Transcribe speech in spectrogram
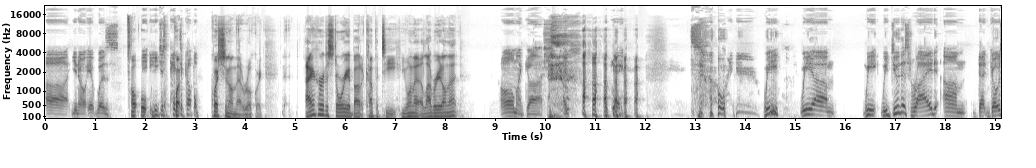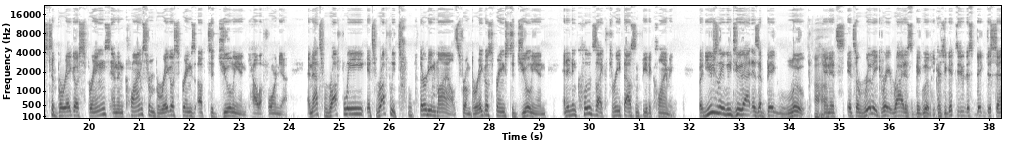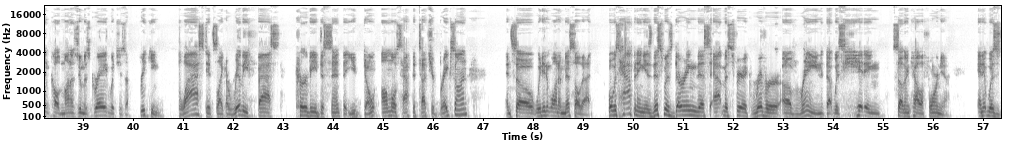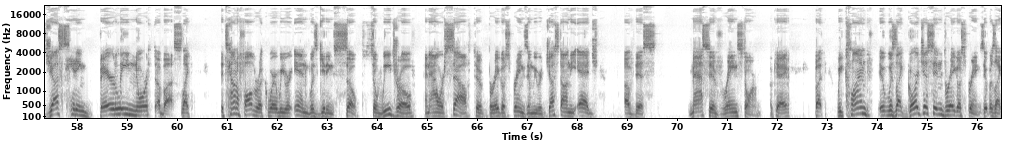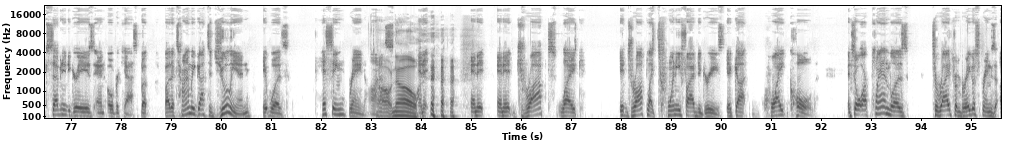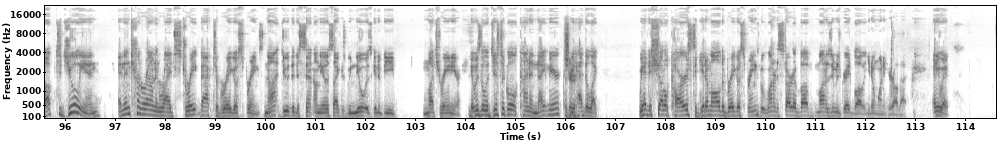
Uh, you know, it was Oh, oh, he, just picked que- a couple. question on that real quick. I heard a story about a cup of tea. You want to elaborate on that? Oh my gosh! I, okay, so we we um we we do this ride um that goes to Borrego Springs and then climbs from Borrego Springs up to Julian, California. And that's roughly it's roughly tw- 30 miles from Borrego Springs to Julian and it includes like 3000 feet of climbing. But usually we do that as a big loop Uh-huh. and it's it's a really great ride as a big loop because you get to do this big descent called Montezuma's Grade which is a freaking blast. It's like a really fast curvy descent that you don't almost have to touch your brakes on. And so we didn't want to miss all that. What was happening is this was during this atmospheric river of rain that was hitting Southern California. And it was just hitting barely north of us. Like the town of Fallbrook, where we were in, was getting soaked. So we drove an hour south to Borrego Springs and we were just on the edge of this massive rainstorm. Okay. But we climbed, it was like gorgeous in Borrego Springs. It was like 70 degrees and overcast. But by the time we got to Julian, it was pissing rain on oh, us Oh no! And it- and it and it dropped like it dropped like 25 degrees it got quite cold and so our plan was to ride from Borrego Springs up to Julian and then turn around and ride straight back to Borrego Springs not do the descent on the other side because we knew it was going to be much rainier it was a logistical kind of nightmare because we had to like we had to shuttle cars to get them all to Borrego Springs, but we wanted to start above Montezuma's grade. Blah, blah. You don't want to hear all that. Anyway,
